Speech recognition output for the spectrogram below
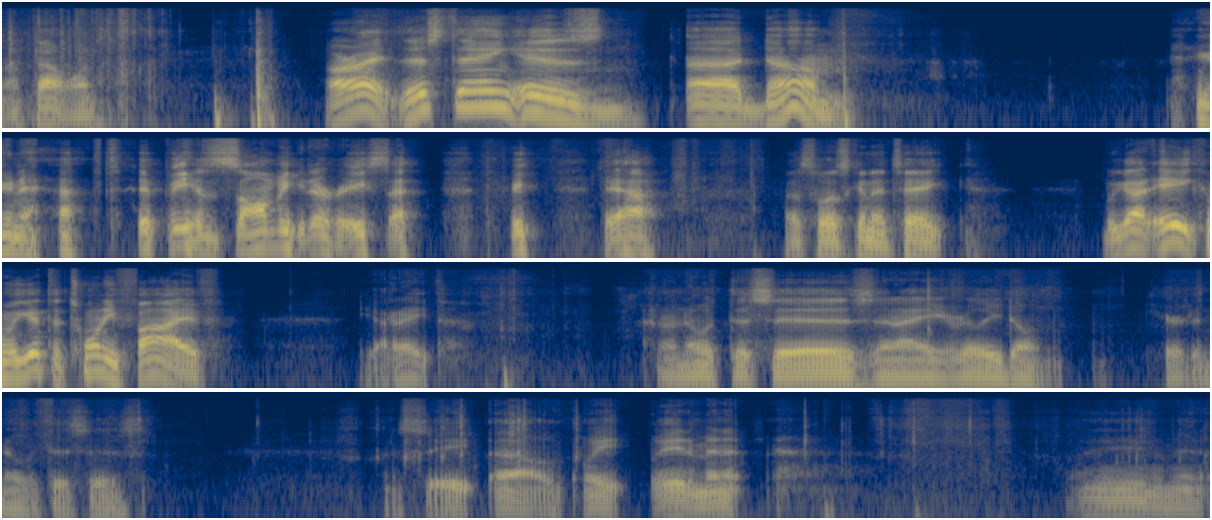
Not that one. All right, this thing is uh, dumb. You're going to have to be a zombie to race that. yeah, that's what it's going to take. We got 8. Can we get to 25? Yeah, right. I don't know what this is, and I really don't care to know what this is. Let's see. Oh, wait, wait a minute. Wait a minute.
